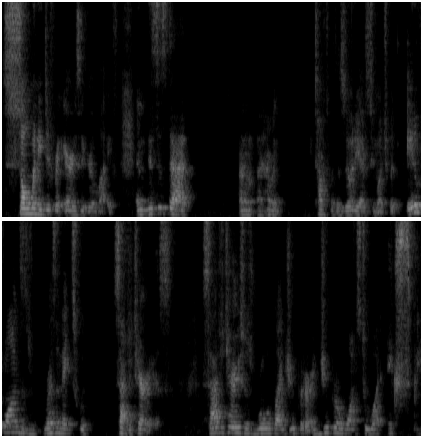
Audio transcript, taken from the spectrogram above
so many different areas of your life. And this is that, I, don't, I haven't talked about the zodiacs too much, but Eight of Wands is, resonates with Sagittarius. Sagittarius is ruled by Jupiter, and Jupiter wants to what? Expand.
